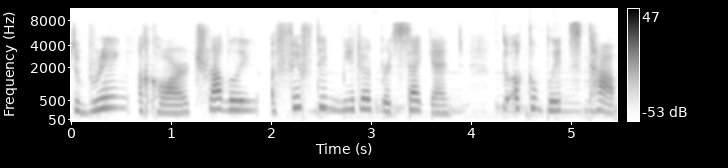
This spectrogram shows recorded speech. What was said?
to bring a car traveling a 50 meter per second to a complete stop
